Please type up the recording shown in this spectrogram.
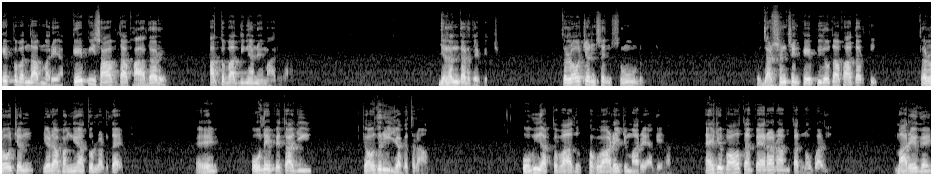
ਇੱਕ ਬੰਦਾ ਮਰਿਆ। ਕੇਪੀ ਸਾਹਿਬ ਦਾ ਫਾਦਰ ਅੱਤਵਾਦੀਆਂ ਨੇ ਮਾਰਿਆ। ਜਲੰਧਰ ਦੇ ਵਿੱਚ। ਤਲੋਚਨ ਸਿੰਘ ਸੂਡ ਦਰਸ਼ਨ ਸਿੰਘ ਕੇਪੀ ਉਹਦਾ ਫਾਦਰ ਸੀ। ਤਲੋਚਨ ਜਿਹੜਾ ਬੰਗਿਆਂ ਤੋਂ ਲੜਦਾ ਹੈ, ਇਹ ਉਹਦੇ ਪਿਤਾ ਜੀ ਚੌਧਰੀ ਜਗਤ ਰਾਮ। ਉਹ ਵੀ ਅੱਤਵਾਦ ਫਗਵਾੜੇ 'ਚ ਮਾਰਿਆ ਗਿਆ। ਇਹ ਜਿਹੇ ਬਹੁਤ ਹੈ, ਪੈਰਾ ਰਾਮ ਧੰਨੋ ਵਾਲੀ ਮਾਰੇ ਗਏ।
